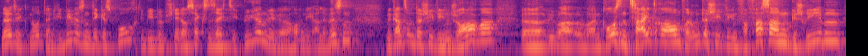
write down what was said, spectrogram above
nötig, notwendig? Die Bibel ist ein dickes Buch. Die Bibel besteht aus 66 Büchern, wie wir hoffentlich alle wissen, mit ganz unterschiedlichen Genres, äh, über, über einen großen Zeitraum von unterschiedlichen Verfassern geschrieben.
